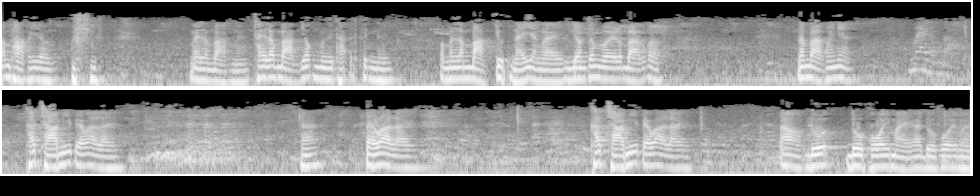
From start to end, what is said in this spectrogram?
ลำบากไหมโยมไม่ลำบากนะใครลำบากยกมือถขึ้นเลยว่ามันลำบากจุดไหนอย่างไรยอมจำรวยลำบากก็เปล่าลำบากไหมเนี่ย ไม่ลำบาก คัจฉามิแปลว่าอะไรนะแปลว่าอะไร คัจฉามิแปลว่าอะไรอ้าวดูดูโพยใหม่อะดูโพยใหม่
